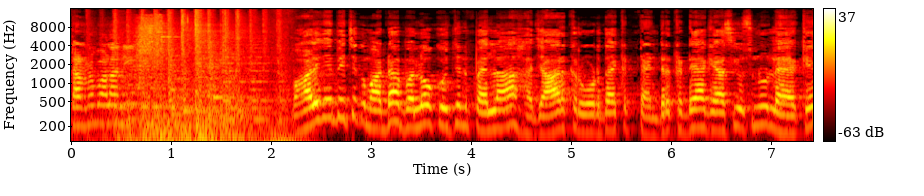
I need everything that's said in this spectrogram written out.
ਡਰਨ ਵਾਲਾ ਨਹੀਂ। ਮੋਹਾਲੀ ਦੇ ਵਿੱਚ ਗਮਾਡਾ ਵੱਲੋਂ ਕੁਝ ਦਿਨ ਪਹਿਲਾਂ 1000 ਕਰੋੜ ਦਾ ਇੱਕ ਟੈਂਡਰ ਕੱਢਿਆ ਗਿਆ ਸੀ। ਉਸ ਨੂੰ ਲੈ ਕੇ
